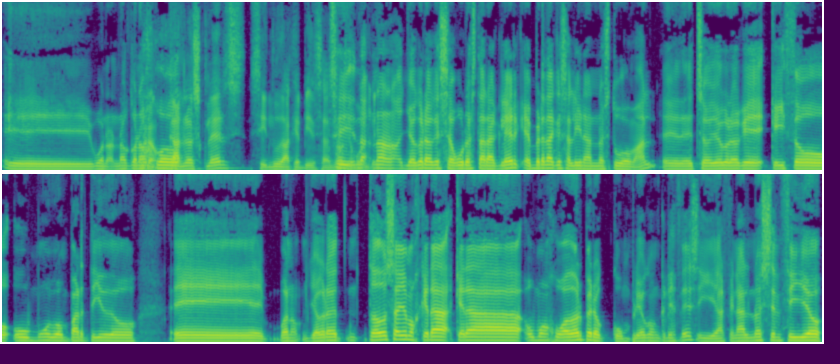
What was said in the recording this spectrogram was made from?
eh, bueno, no conozco... Bueno, Carlos Clerc, sin duda, ¿qué piensas? Sí, no, no, no, yo creo que seguro estará Clerc. Es verdad que Salinas no estuvo mal, eh, de hecho yo creo que, que hizo un muy buen partido eh, bueno, yo creo que todos sabíamos que era, que era un buen jugador, pero cumplió con creces y al final no es sencillo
